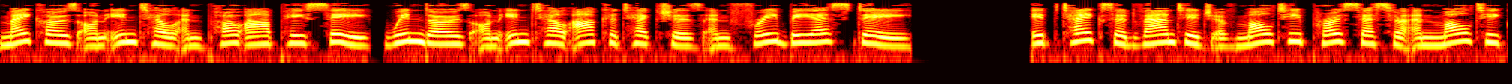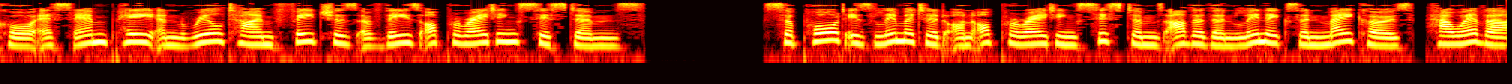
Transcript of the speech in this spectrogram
MacOS on Intel and PowerPC, Windows on Intel architectures and FreeBSD. It takes advantage of multi-processor and multi-core SMP and real-time features of these operating systems. Support is limited on operating systems other than Linux and MacOS, however,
